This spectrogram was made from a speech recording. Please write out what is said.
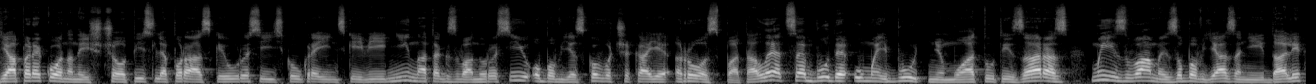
Я переконаний, що після поразки у російсько-українській війні на так звану Росію обов'язково чекає розпад, але це буде у майбутньому. А тут і зараз ми із вами зобов'язані і далі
